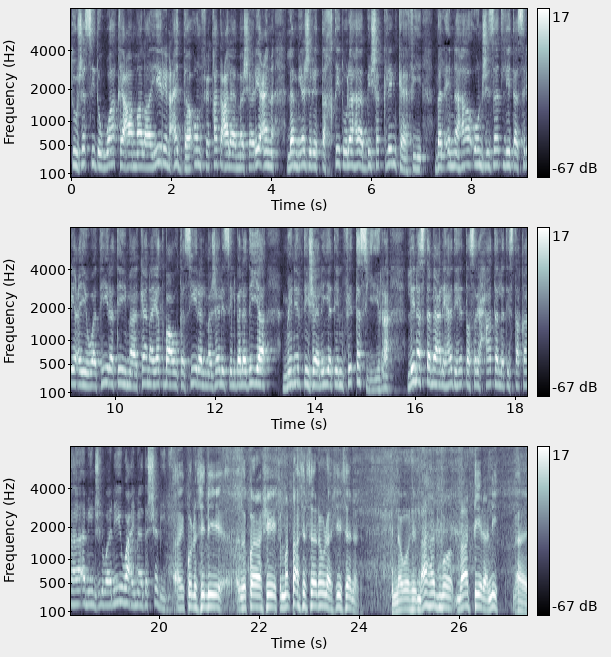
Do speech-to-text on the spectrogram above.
تجسد واقع ملايير عدة أنفقت على مشاريع لم يجري التخطيط لها بشكل كافي بل إنها أنجزت لتسريع وتيرة ما كان يطبع تسيير المجالس البلدية من ارتجالية في التسيير. لنستمع لهذه التصريحات التي استقاها أمين جلواني وعماد الشبيني كل سيدي ذكر شيء 18 سنة ولا 20 سنة. إنه مع هاد مع التيراني مع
